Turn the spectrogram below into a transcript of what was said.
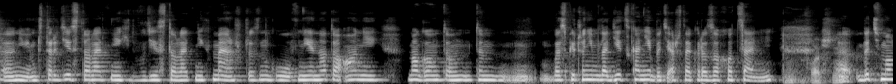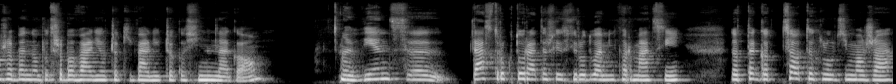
e, nie wiem, 40-letnich i 20-letnich mężczyzn głównie, no to oni mogą tą, tym ubezpieczeniem dla dziecka nie być aż tak rozochoceni. Właśnie. E, być może będą potrzebowali, oczekiwali czegoś innego. Więc e, ta struktura też jest źródłem informacji do tego, co tych ludzi może,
